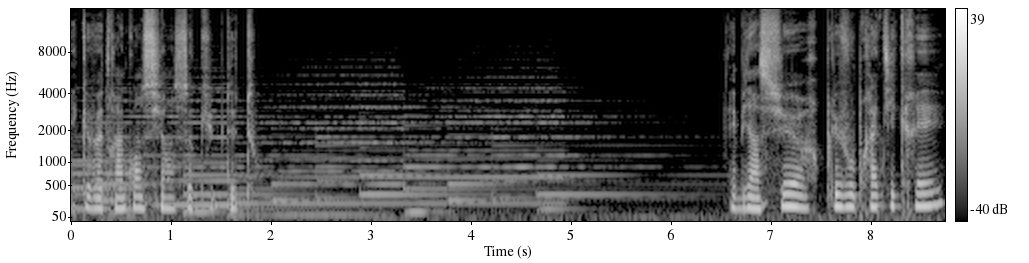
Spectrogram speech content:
et que votre inconscient s'occupe de tout. Et bien sûr, plus vous pratiquerez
